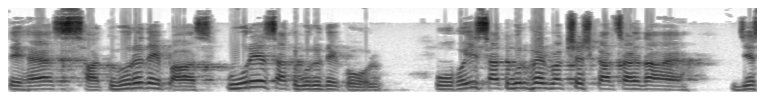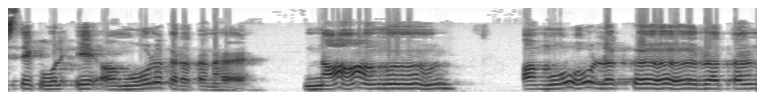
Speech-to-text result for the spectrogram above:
ਤੇ ਹੈ ਸਤਿਗੁਰ ਦੇ ਪਾਸ। ਪੂਰੇ ਸਤਿਗੁਰ ਦੇ ਕੋਲ ਉਹੋ ਹੀ ਸਤਿਗੁਰ ਫਿਰ ਬਖਸ਼ਿਸ਼ ਕਰ ਸਕਦਾ ਹੈ। ਜਿਸ ਦੇ ਕੋਲ ਇਹ ਅਮੋਲਕ ਰਤਨ ਹੈ, ਨਾਮ ਅਮੋਲਕ ਰਤਨ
